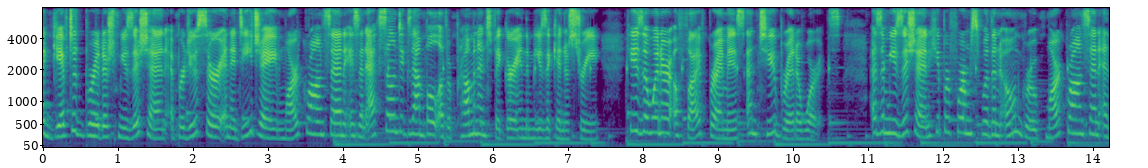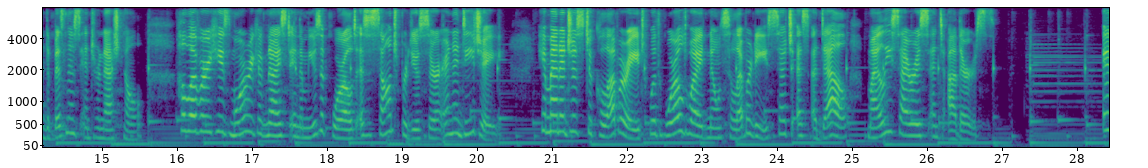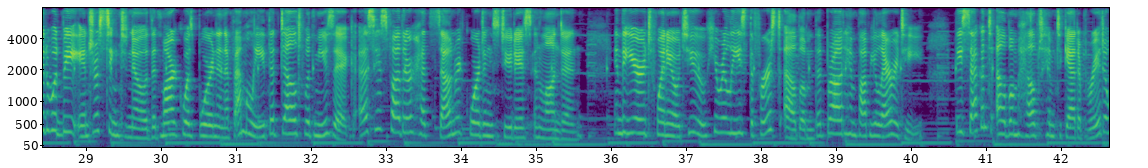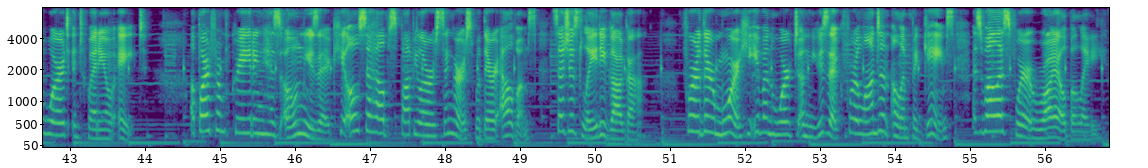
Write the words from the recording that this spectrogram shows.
A gifted British musician, a producer, and a DJ, Mark Ronson is an excellent example of a prominent figure in the music industry. He is a winner of five Grammys and two Brit Awards. As a musician, he performs with an own group, Mark Ronson and the Business International. However, he is more recognized in the music world as a sound producer and a DJ. He manages to collaborate with worldwide known celebrities such as Adele, Miley Cyrus, and others. It would be interesting to know that Mark was born in a family that dealt with music, as his father had sound recording studios in London. In the year 2002, he released the first album that brought him popularity. The second album helped him to get a Brit Award in 2008. Apart from creating his own music, he also helps popular singers with their albums, such as Lady Gaga. Furthermore, he even worked on music for London Olympic Games as well as for Royal Ballet.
